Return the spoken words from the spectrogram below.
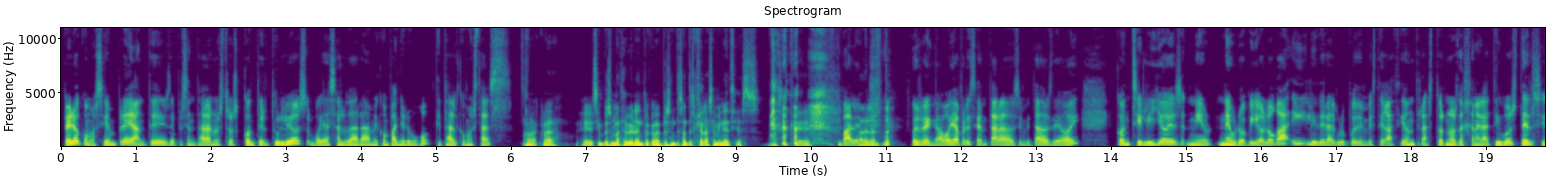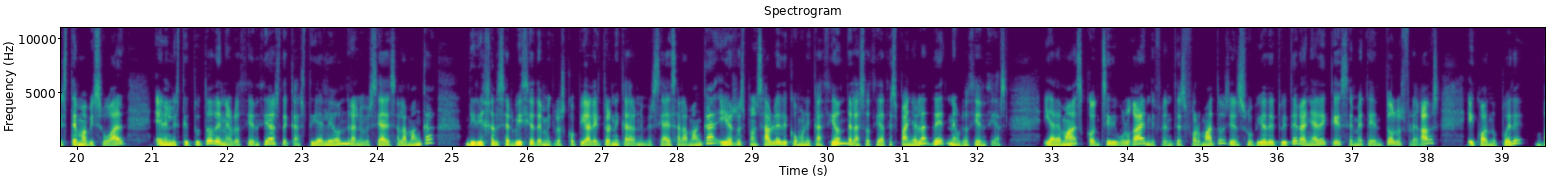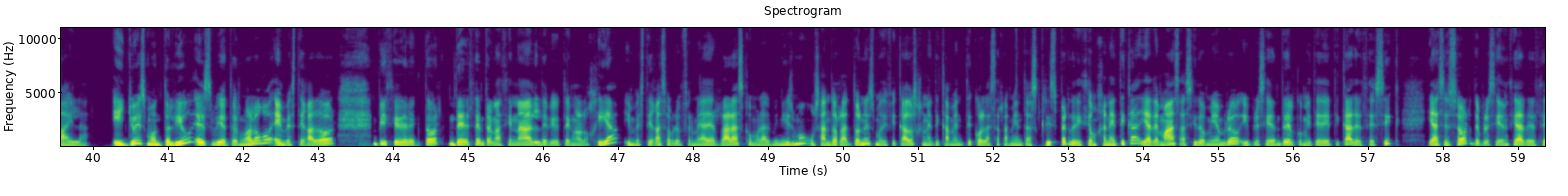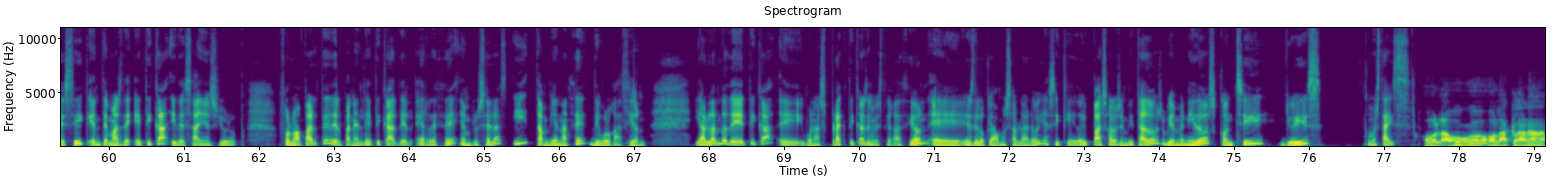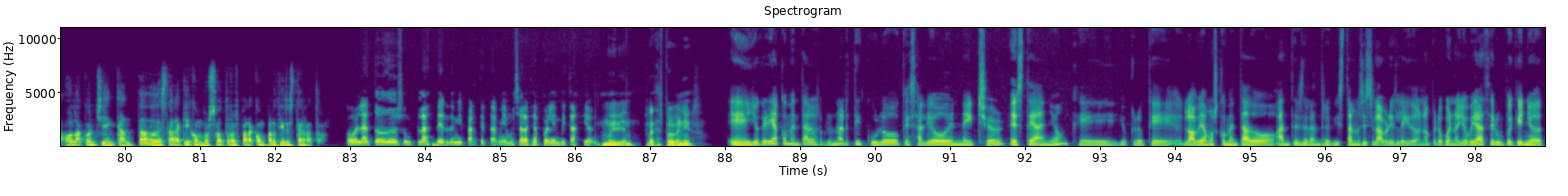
Pero, como siempre, antes de presentar a nuestros contertulios, voy a saludar a mi compañero Hugo. ¿Qué tal? ¿Cómo estás? Hola, Clara. Eh, siempre se me hace violento que me presentes antes que a las eminencias. Así que, vale. adelante. Pues venga, voy a presentar a los invitados de hoy. Conchilillo es neurobióloga y lidera el grupo de investigación Trastornos Degenerativos del Sistema Visual en el Instituto de Neurociencias de Castilla y León de la Universidad de Salamanca. Dirige el Servicio de Microscopía Electrónica de la Universidad de Salamanca y es responsable de comunicación de la Sociedad Española de Neurociencias. Y además, Conchi divulga en diferentes formatos y en su bio de Twitter añade que se mete en todos los fregados y cuando puede baila. Y Luis Montoliu es biotecnólogo e investigador, vicedirector del Centro Nacional de Biotecnología. Investiga sobre enfermedades raras como el albinismo usando ratones modificados genéticamente con las herramientas CRISPR de edición genética y además ha sido miembro y presidente del Comité de Ética del CSIC y asesor de presidencia del CSIC en temas de ética y de Science Europe. Forma parte del panel de ética del RC en Bruselas y también hace divulgación. Y hablando de ética eh, y buenas prácticas investigación eh, es de lo que vamos a hablar hoy, así que doy paso a los invitados. Bienvenidos, Conchi, Luis, ¿cómo estáis? Hola Hugo, hola Clara, hola Conchi, encantado de estar aquí con vosotros para compartir este rato. Hola a todos, un placer de mi parte también. Muchas gracias por la invitación. Muy bien, gracias por venir. Eh, yo quería comentaros sobre un artículo que salió en Nature este año, que yo creo que lo habíamos comentado antes de la entrevista, no sé si lo habréis leído o no, pero bueno, yo voy a hacer una pequeña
